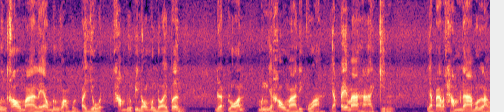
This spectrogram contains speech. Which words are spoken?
มึงเข้ามาแล้ว มึงหวังผลประโยชน์ทำเพื่อพี่น้องบนดอยเปิ้ลเดือดร้อน มึงอย่าเข้ามาดีกว่า อย่าไปมาหากิน อย่าไปมาทำนาบนหลัง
